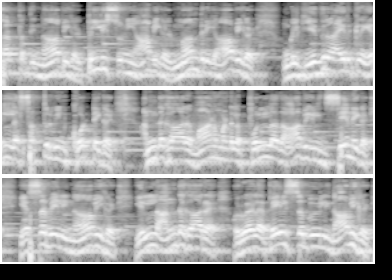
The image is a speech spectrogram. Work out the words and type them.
சர்ப்பத்தின் ஆவிகள் பில்லிசுனி ஆவிகள் மாந்திரிக ஆவிகள் உங்களுக்கு எதிராக இருக்கிற எல்லா சத்ருவின் கோட்டைகள் அந்தகார வானமண்டல பொல்லாத ஆவிகளின் சேனைகள் எசபேலின் ஆவிகள் எல்லா அந்தகார ஒருவேளை பேல்சபுவிலின் ஆவிகள்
